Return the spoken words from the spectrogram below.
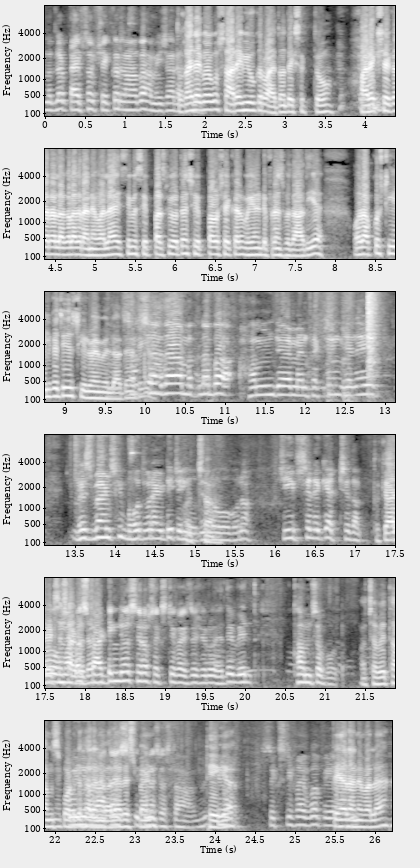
मतलब टाइप्स ऑफ़ शेकर्स हमारे पास हमेशा तो एक बार को सारे व्यू करवा देता हूँ देख सकते हो। हर एक शेकर अलग अलग रहने वाला है। इसी में सिपर्स भी होते हैं सिपर और शेकर में भैया ने डिफरेंस बता दिया और आपको स्टील के चीज़ स्टील में मिल जाते हैं सबसे ज़्यादा मतलब हम जो है मैन्युफैक्चरिंग जैसे रिस्ट बैंड की बहुत वैरायटी चाहिए होती है अच्छा। लोगों को ना। चीप से लेके अच्छे तक। तो क्या रेट से स्टार्ट होता स्टार्टिंग जो सिर्फ़ 65 से शुरू होते थे विद थम सपोर्ट अच्छा भाई थम सपोर्ट के साथ आने वाला है रिस्ट बैंड ठीक है। 65 का पेयर पेयर आने वाला है।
